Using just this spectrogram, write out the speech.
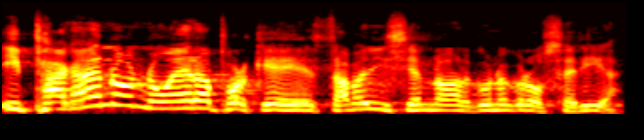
Y pagano no era porque estaba diciendo alguna grosería.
